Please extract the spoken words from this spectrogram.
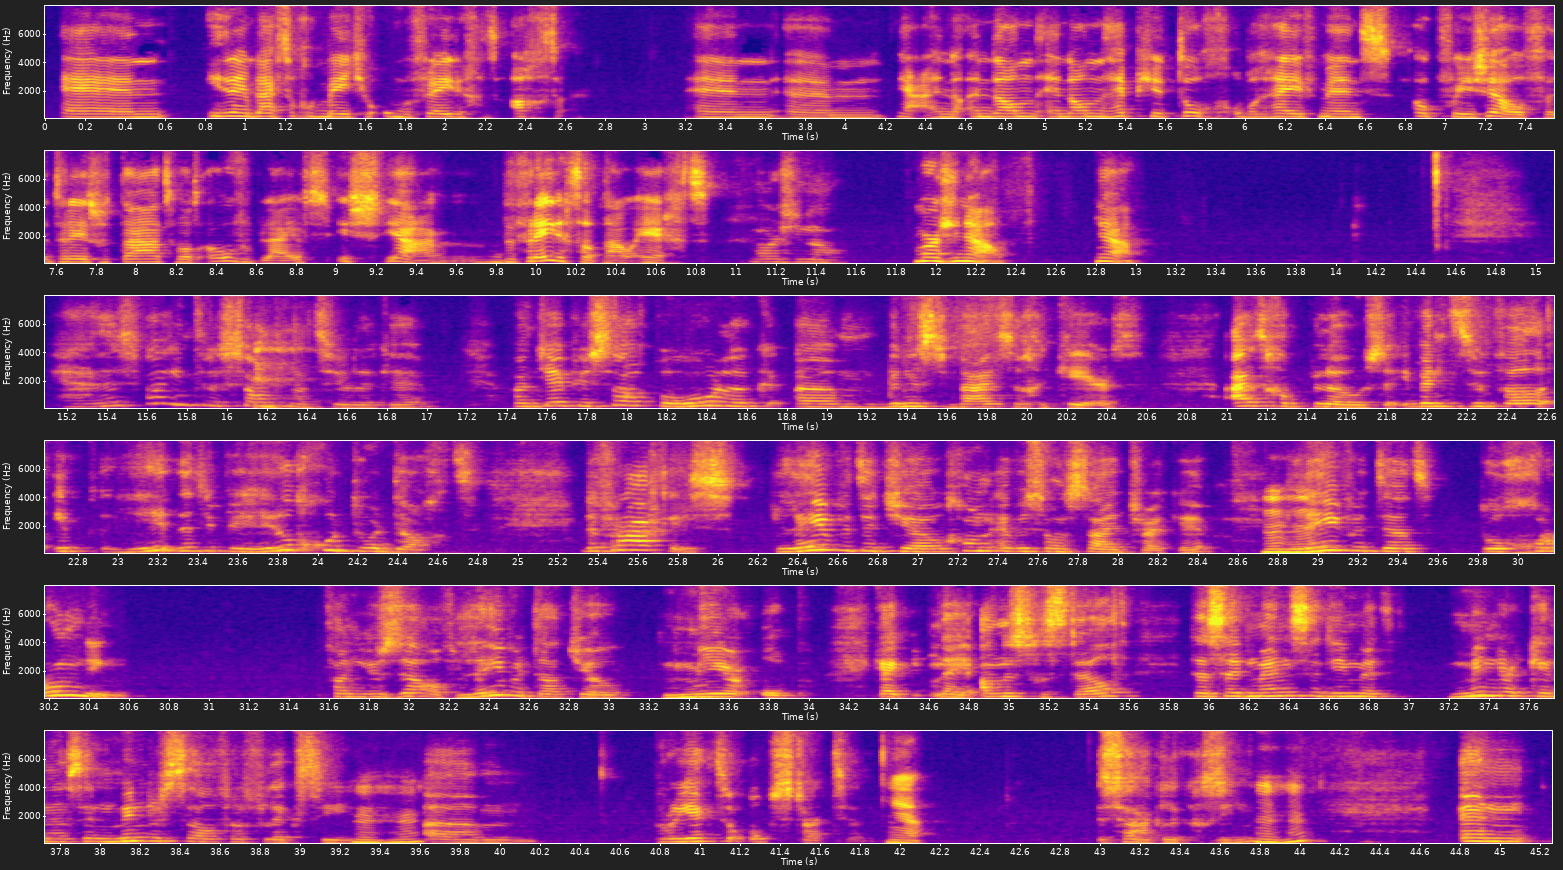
En iedereen blijft toch een beetje onbevredigend achter. En, um, ja, en, en, dan, en dan heb je toch op een gegeven moment, ook voor jezelf, het resultaat wat overblijft, is ja, bevredigt dat nou echt? Marginaal. Marginaal, ja. Ja, dat is wel interessant natuurlijk, hè? Want je hebt jezelf behoorlijk um, binnenstebuiten gekeerd, uitgeplozen. Je bent natuurlijk wel, dat heb je heel goed doordacht. De vraag is, levert het jou, gewoon even zo'n sidetrack, hè? Mm -hmm. Levert het doorgronding van jezelf, levert dat jou meer op? Kijk, nee, anders gesteld, dat zijn mensen die met minder kennis en minder zelfreflectie -hmm. um, projecten opstarten. Ja. Zakelijk gezien. -hmm. En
